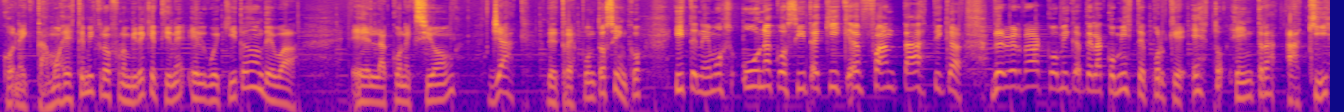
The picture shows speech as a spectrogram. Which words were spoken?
conectamos este micrófono. Mire que tiene el huequito donde va eh, la conexión jack de 3.5 y tenemos una cosita aquí que es fantástica. De verdad cómica te la comiste porque esto entra aquí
